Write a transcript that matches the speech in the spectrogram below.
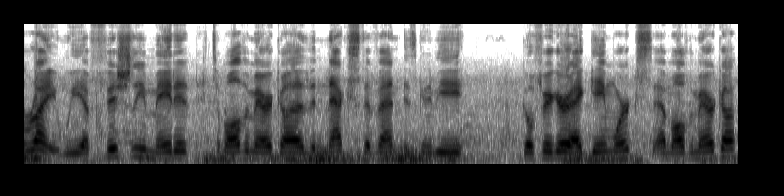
All right, we officially made it to Mall of America. The next event is going to be, go figure, at GameWorks at Mall of America.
